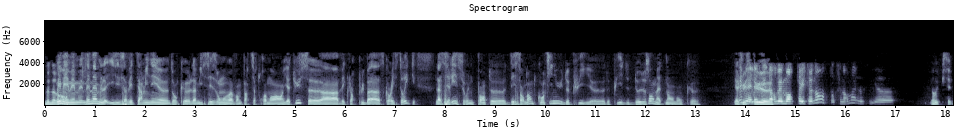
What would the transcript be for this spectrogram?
même avant. Oui, mais, mais, mais même, ils avaient terminé euh, donc euh, la mi-saison avant de partir trois mois en hiatus euh, avec leur plus bas score historique. La série est sur une pente euh, descendante continue depuis euh, depuis de- deux ans maintenant. Donc euh, il y a Oui, mais juste elle est eu euh, énormément feuilletonnante, donc c'est normal aussi. Euh... Non, et puis c'est,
